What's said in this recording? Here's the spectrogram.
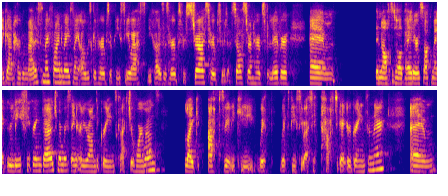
again herbal medicine. I find amazing. I always give herbs for PCOS because there's herbs for stress, herbs for testosterone, herbs for liver. Um, the inositol powder is talking about your leafy green veg. Remember saying earlier on the greens collect your hormones? Like absolutely key with with PCOS. You have to get your greens in there. Um,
